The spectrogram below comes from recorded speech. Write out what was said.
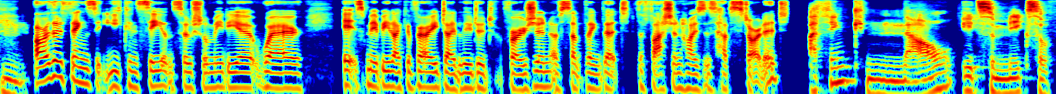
Mm. Are there things that you can see on social media where it's maybe like a very diluted version of something that the fashion houses have started? I think now it's a mix of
